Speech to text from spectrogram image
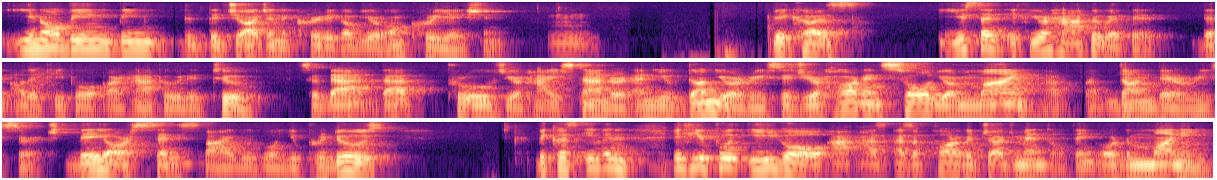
you know, being being the, the judge and the critic of your own creation. Mm. Because you said if you're happy with it, then other people are happy with it too. So that that proves your high standard and you've done your research. Your heart and soul, your mind have, have done their research. They are satisfied with what you produce. Because even if you put ego as, as a part of a judgmental thing or the money,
